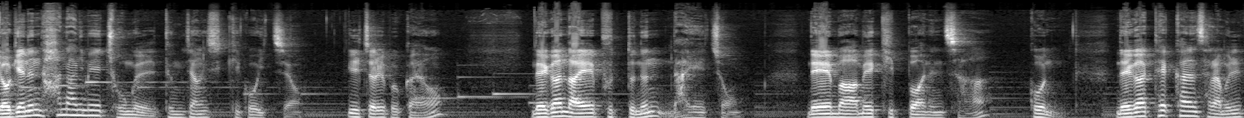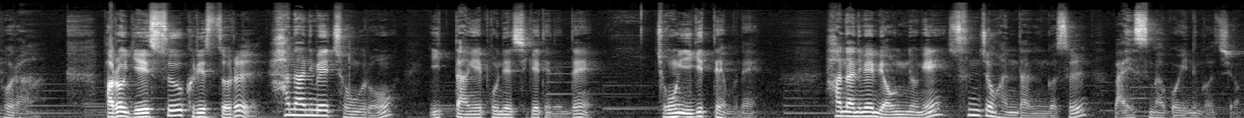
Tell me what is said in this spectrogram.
여기에는 하나님의 종을 등장시키고 있죠. 1절을 볼까요? 내가 나의 붙드는 나의 종, 내 마음에 기뻐하는 자, 곧 내가 택한 사람을 보라. 바로 예수 그리스도를 하나님의 종으로 이 땅에 보내시게 되는데 종이기 때문에 하나님의 명령에 순종한다는 것을 말씀하고 있는 거죠.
